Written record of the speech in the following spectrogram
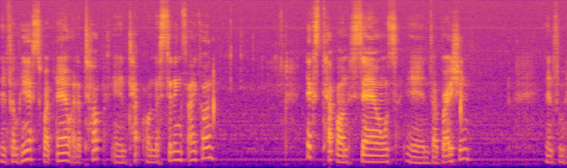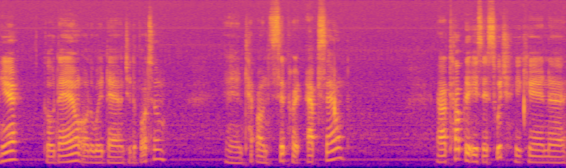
And from here, swipe down at the top and tap on the settings icon. Next, tap on sounds and vibration. And from here, go down all the way down to the bottom and tap on separate app sound. At the top there is a switch, you can uh,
